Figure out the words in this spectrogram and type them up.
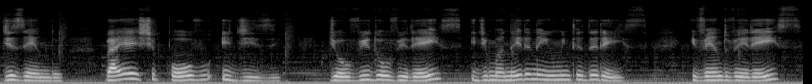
dizendo: Vai a este povo e dize: De ouvido ouvireis, e de maneira nenhuma entendereis, e vendo vereis,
